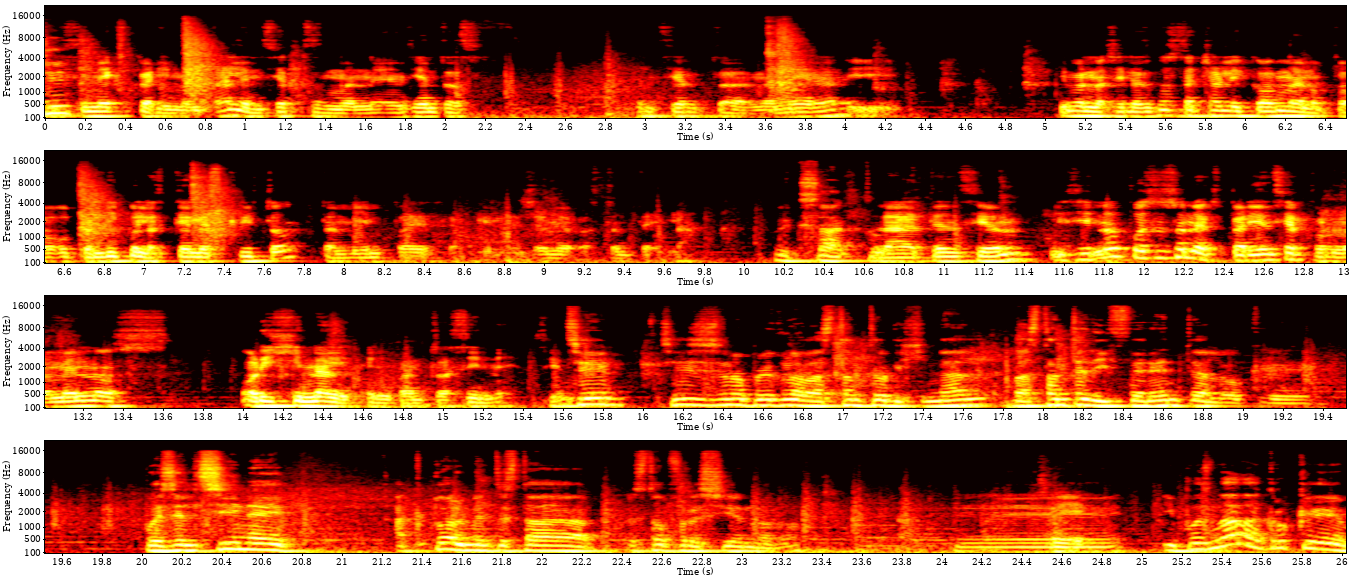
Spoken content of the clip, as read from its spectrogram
el cine experimental en ciertas maneras, en ciertas, en cierta manera y, y, bueno, si les gusta Charlie Kaufman o, películas que él ha escrito, también puede ser que les llame bastante la, Exacto. la atención. Y si no, pues es una experiencia por lo menos original en cuanto a cine. Sí, sí, sí, es una película bastante original, bastante diferente a lo que pues el cine actualmente está, está ofreciendo, ¿no? Eh, y pues nada, creo que,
